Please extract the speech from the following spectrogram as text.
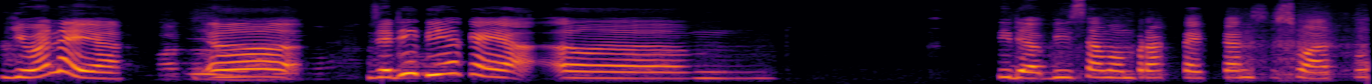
Gimana ya? Eh, jadi dia kayak em, tidak bisa mempraktekkan sesuatu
